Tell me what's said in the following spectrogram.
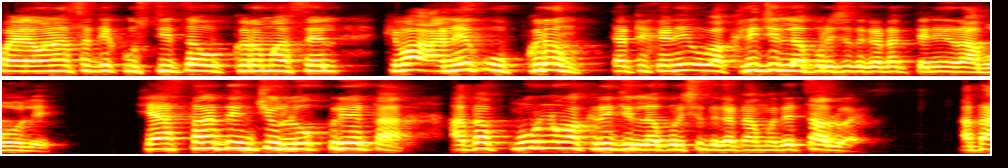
पैलवानासाठी कुस्तीचा उपक्रम असेल किंवा अनेक उपक्रम त्या ठिकाणी वाखरी जिल्हा परिषद गटात त्यांनी राबवले. हे असताना त्यांची लोकप्रियता आता पूर्ण वाखरी जिल्हा परिषद गटामध्ये चालू आहे. आता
